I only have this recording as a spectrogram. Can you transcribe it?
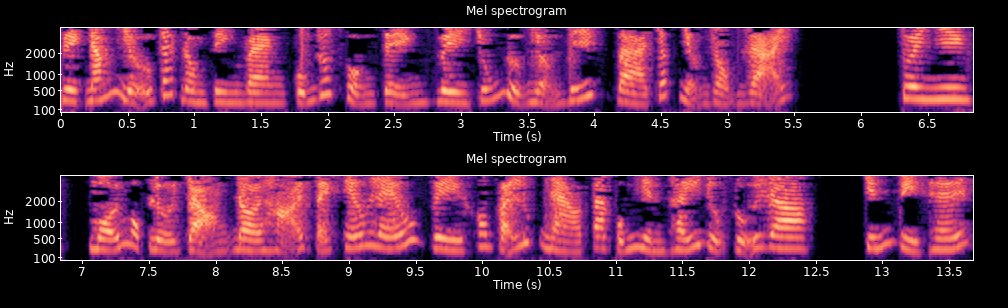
Việc nắm giữ các đồng tiền vàng cũng rất thuận tiện vì chúng được nhận biết và chấp nhận rộng rãi. Tuy nhiên, mỗi một lựa chọn đòi hỏi phải khéo léo vì không phải lúc nào ta cũng nhìn thấy được rủi ro. Chính vì thế,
